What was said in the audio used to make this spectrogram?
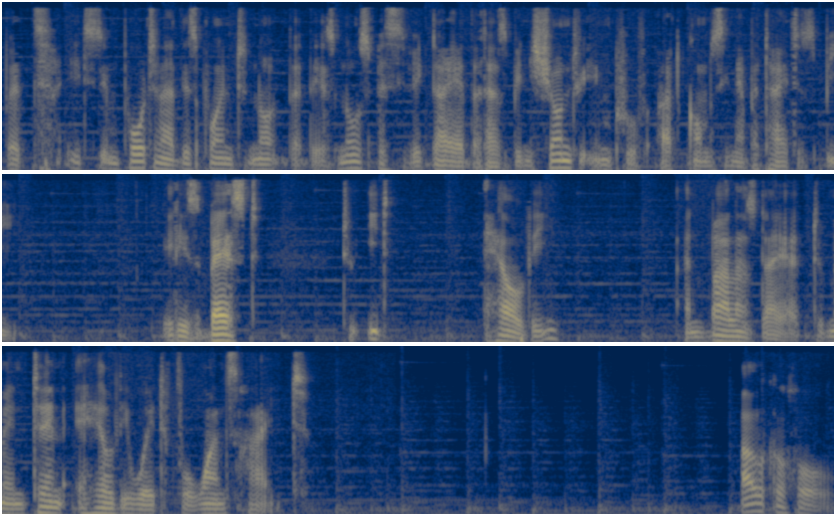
but it's important at this point to note that there's no specific diet that has been shown to improve outcomes in hepatitis B. It is best to eat a healthy and balanced diet to maintain a healthy weight for one's height. Alcohol.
